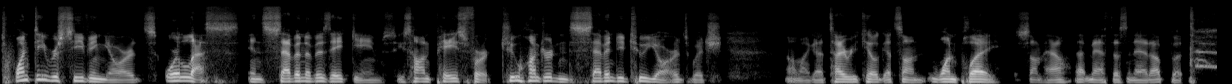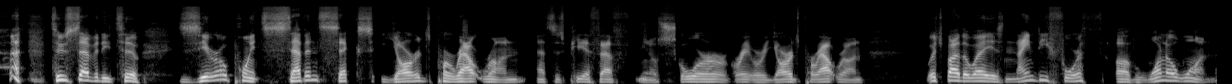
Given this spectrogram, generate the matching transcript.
20 receiving yards or less in seven of his eight games. He's on pace for 272 yards, which, oh my God, Tyreek Hill gets on one play somehow. That math doesn't add up, but 272, 0.76 yards per route run. That's his PFF, you know, score or great or yards per route run, which by the way is 94th of 101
